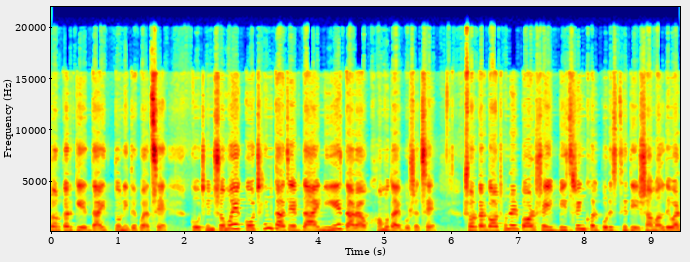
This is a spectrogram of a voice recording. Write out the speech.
সরকারকে দায়িত্ব নিতে হয়েছে। কঠিন সময়ে কঠিন কাজের দায় নিয়ে তারা ক্ষমতায় বসেছে। সরকার গঠনের পর সেই বিশৃঙ্খল পরিস্থিতি সামাল দেওয়ার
